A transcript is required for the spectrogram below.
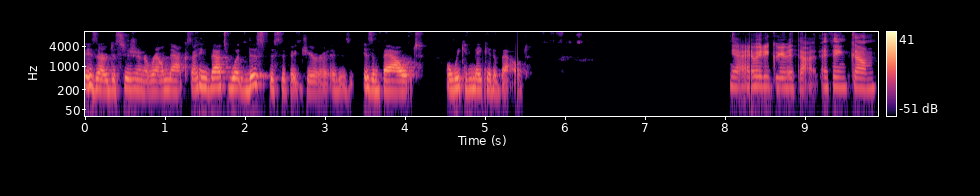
is our decision around that? Because I think that's what this specific JIRA is is about, or we can make it about. Yeah, I would agree with that. I think um,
